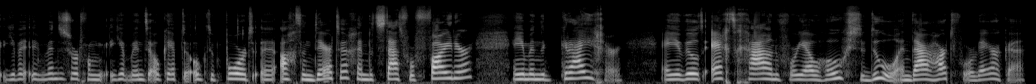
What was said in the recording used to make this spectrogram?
je, bent, je, bent een soort van, je, bent ook, je hebt ook de poort 38 en dat staat voor fighter. En je bent een krijger. En je wilt echt gaan voor jouw hoogste doel en daar hard voor werken.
